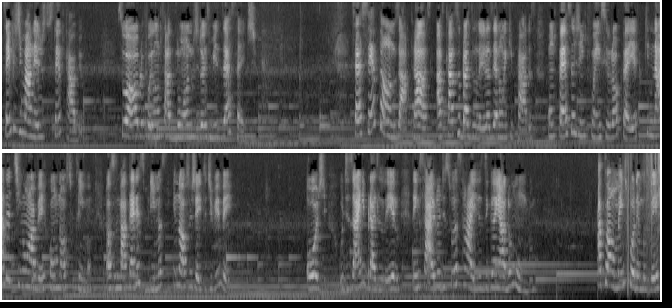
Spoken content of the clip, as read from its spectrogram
sempre de manejo sustentável. Sua obra foi lançada no ano de 2017. 60 anos atrás, as casas brasileiras eram equipadas com peças de influência europeia que nada tinham a ver com o nosso clima, nossas matérias-primas e nosso jeito de viver. Hoje, o design brasileiro tem saído de suas raízes e ganhado o mundo. Atualmente podemos ver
